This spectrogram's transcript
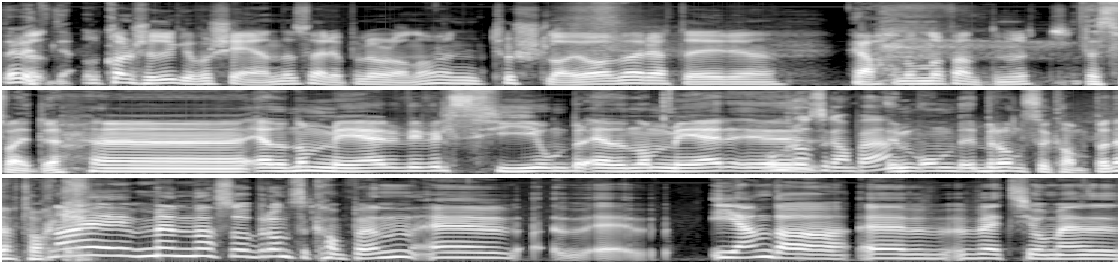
Det vet jeg. Kanskje du ikke får se ham dessverre på lørdag nå. Han tusla jo av der etter eh, Ja. noen og 50 minutter. Dessverre. Eh, er det noe mer vi vil si om Er det noe mer eh, Om bronsekampen? Om, om bronsekampen, ja. Takk. Nei, men altså, bronsekampen eh, eh, Igjen, da. Eh, vet ikke om jeg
